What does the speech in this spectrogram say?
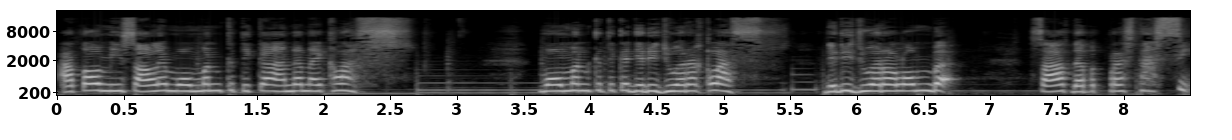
atau misalnya momen ketika Anda naik kelas momen ketika jadi juara kelas jadi juara lomba saat dapat prestasi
